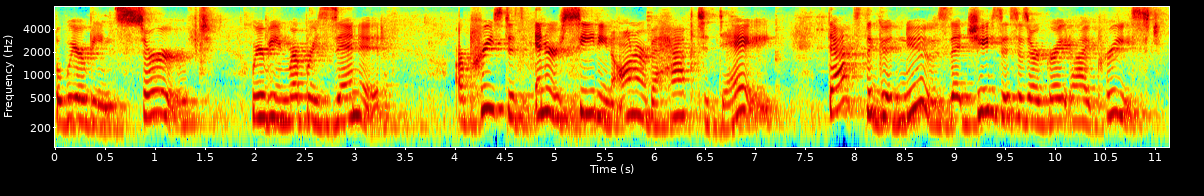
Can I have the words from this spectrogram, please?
but we are being served, we are being represented. Our priest is interceding on our behalf today. That's the good news that Jesus is our great high priest.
